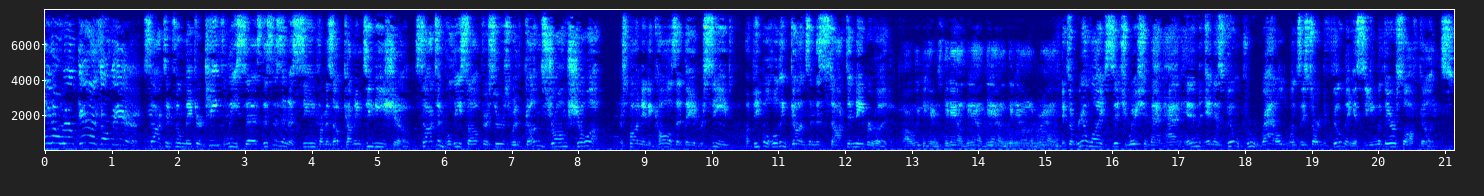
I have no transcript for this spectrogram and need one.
Ain't no real guns over here. Stockton filmmaker Keith Lea says this isn't a scene from his upcoming TV show. Stockton police officers with guns drawn show up, responding to calls that they had received of people holding guns in the Stockton neighborhood. All we can hear is get down, get down, get down, get down on the ground. It's a real life situation that had him and his film crew rattled once they started filming a scene with airsoft guns.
